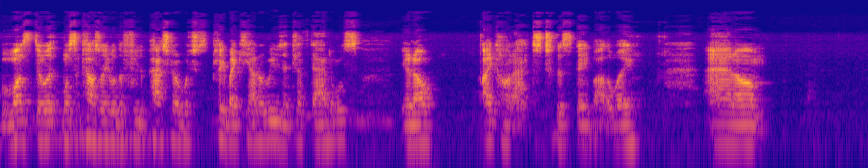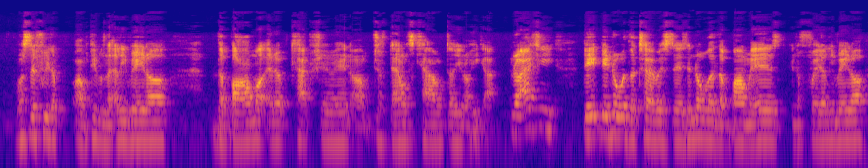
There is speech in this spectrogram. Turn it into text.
once the once the cops were able to free the passenger, which is played by Keanu Reeves and Jeff Daniels, you know, icon actors to this day, by the way. And um, once they freed the um, people in the elevator, the bomber ended up capturing um, Jeff Daniels' character. You know, he got you know actually they, they know where the terrorist is, they know where the bomber is in the freight elevator,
